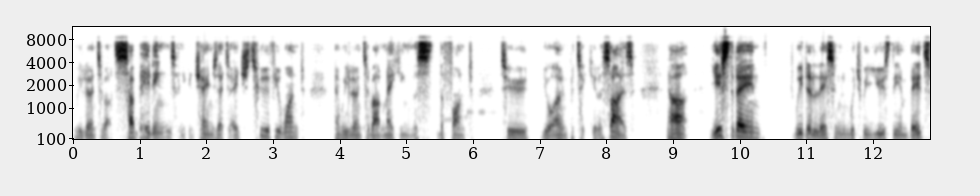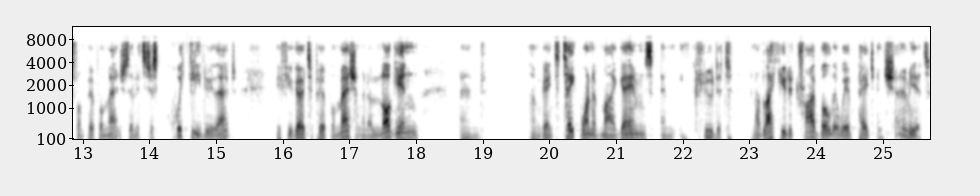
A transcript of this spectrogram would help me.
We learnt about subheadings, and you can change that to H2 if you want. And we learnt about making this the font to your own particular size. Now, yesterday in, we did a lesson in which we used the embeds from Purple Mash. So let's just quickly do that. If you go to Purple Mash, I'm going to log in and I'm going to take one of my games and include it. And I'd like you to try build a web page and show me it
